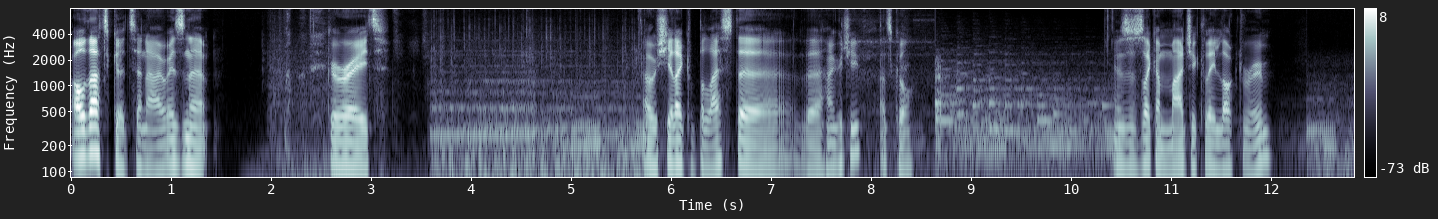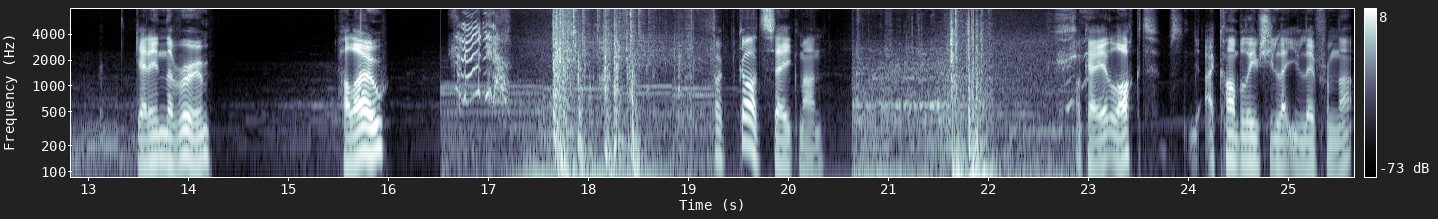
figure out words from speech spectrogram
Oh, that's good to know, isn't it? Great. Oh, she like blessed the the handkerchief? That's cool. Is this like a magically locked room? Get in the room. Hello? For God's sake, man. Okay, it locked. I can't believe she let you live from that.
